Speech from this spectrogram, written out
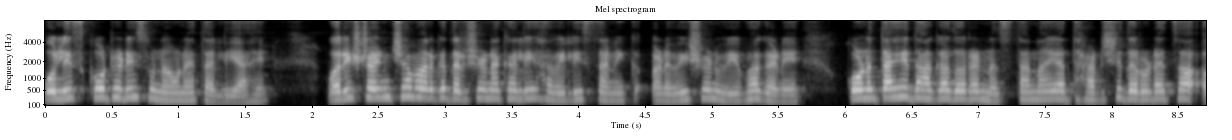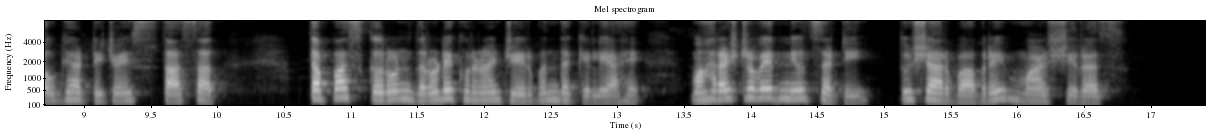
पोलीस कोठडी सुनावण्यात आली आहे. वरिष्ठांच्या मार्गदर्शनाखाली हवेली स्थानिक अन्वेषण विभागाने कोणताही धागादोरा नसताना या धाडशी दरोड्याचा अवघ्या अठ्ठेचाळीस तासात तपास करून दरोडेखोरांना जेरबंद केले आहे. महाराष्ट्र वेद न्यूजसाठी तुषार बाबरे माळशिरस.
